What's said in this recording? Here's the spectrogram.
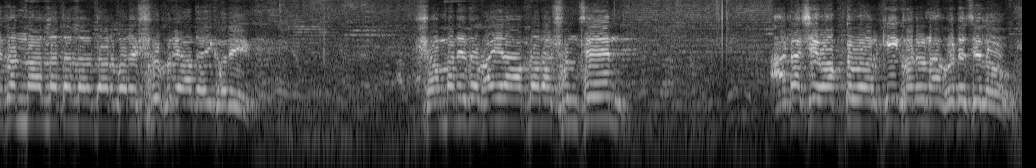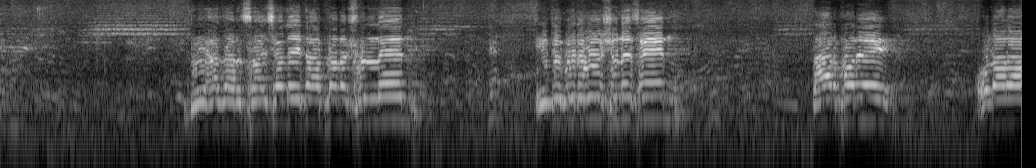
এজন্য আল্লাহ তাল্লাহর দরবারে শুক্রিয়া আদায় করি। সম্মানিত ভাইরা, আপনারা শুনছেন আঠাশে অক্টোবর কি ঘটনা ঘটেছিল? দুই হাজার ছয় সালে এটা আপনারা শুনলেন ইউটিউবেও শুনেছেন। তারপরে ওনারা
